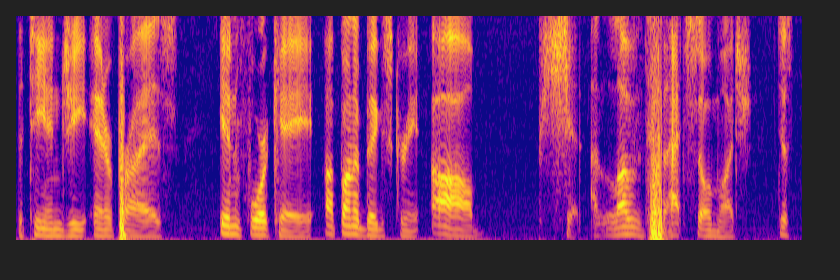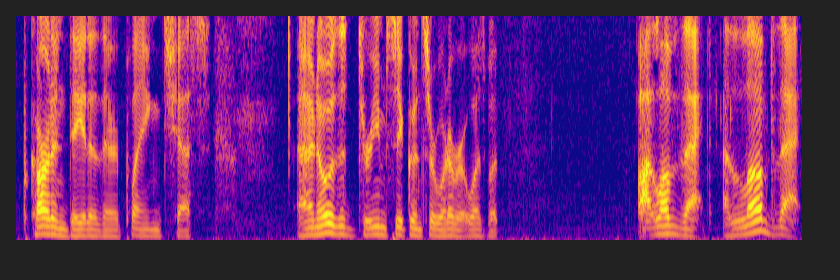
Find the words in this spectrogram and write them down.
the TNG Enterprise in 4K up on a big screen. Oh, shit. I loved that so much. Picard and Data there playing chess. And I know it was a dream sequence or whatever it was, but I loved that. I loved that.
